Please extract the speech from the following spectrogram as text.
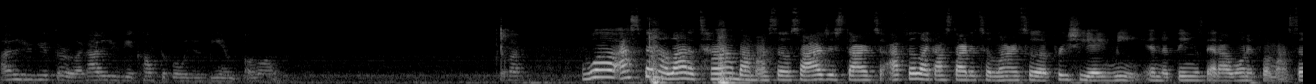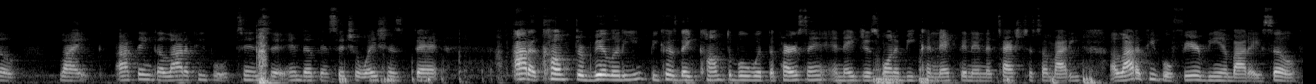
how did you get through? Like how did you get comfortable with just being alone well, I spent a lot of time by myself, so I just started to. I feel like I started to learn to appreciate me and the things that I wanted for myself. Like, I think a lot of people tend to end up in situations that out of comfortability because they comfortable with the person and they just want to be connected and attached to somebody. A lot of people fear being by themselves.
